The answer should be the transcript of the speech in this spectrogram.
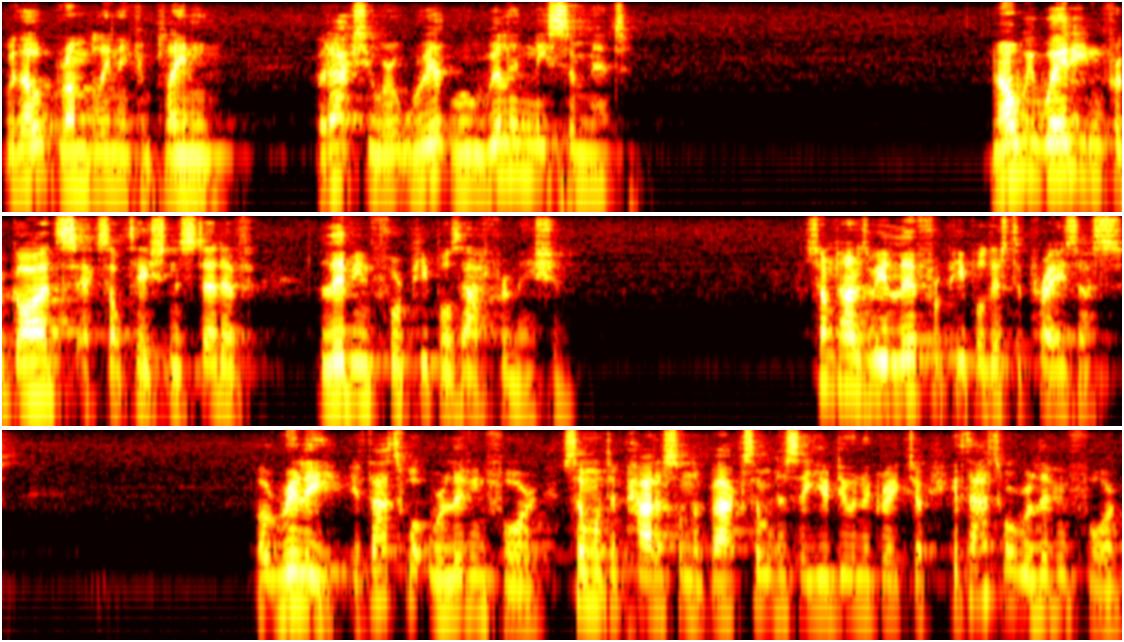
without grumbling and complaining? But actually, we're, we willingly submit. And are we waiting for God's exaltation instead of living for people's affirmation? Sometimes we live for people just to praise us. But really, if that's what we're living for, someone to pat us on the back, someone to say, You're doing a great job, if that's what we're living for,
